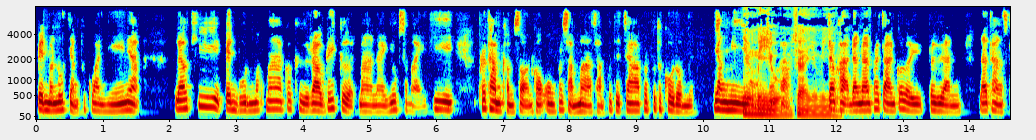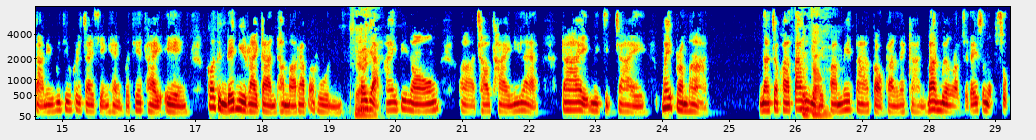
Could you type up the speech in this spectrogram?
เป็นมนุษย์อย่างทุกวันนี้เนี่ย แล้วที่เป็นบุญมาก ๆ ก็คือเราได้เกิดมาในยุคสมัยที่พระธรรมคำสอนขององค์พระสัมมาสัมพุทธเจ้า พระพุทธโคดมเนี่ยยังมีอยัยู่งมีอยู่เจ้าค่ะใช่ยังมีอยู่เจ้าค่ะ ดังนั้นพระอาจารย์ก็เลยเตือน และทางสถานีวิทยุกระจายเสียงแห่งประเทศไทยเอง ก็ถึงได้มีรายการธรรมารับอรุณใช่เพราะอยากให้พี่น้องอาชาวไทยนี่แหละ ได้มีจิตใจไม่ประมาทนะเจ้าค่ะตั้งอยู่ในความเมตตาต่อกันและกันบ้านเมืองเราจะได้สงบสุข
